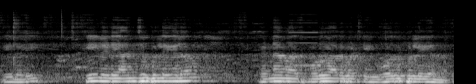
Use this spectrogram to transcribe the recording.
கீழடி. கீழடி அஞ்சு புள்ளிகளும் என்எம்எஸ் முடுவார்பட்டி ஒரு பிள்ளைகளும்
